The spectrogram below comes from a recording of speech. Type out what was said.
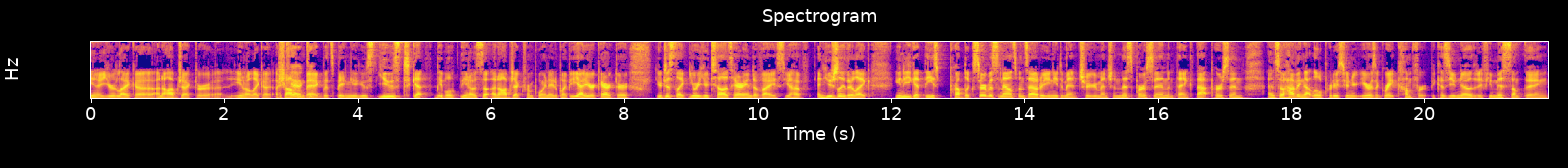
you know you're like a, an object or a, you know like a, a shopping character. bag that's being used used to get people you know so, an object from point A to point B. Yeah, you're a character. You're just like you're a utilitarian device. You have and usually they're like you need to get these public service announcements out, or you need to make sure you mention this person and thank that person. And so having that little producer in your ear is a great comfort because you know that if you miss something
